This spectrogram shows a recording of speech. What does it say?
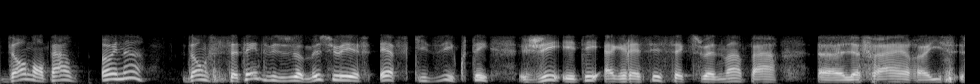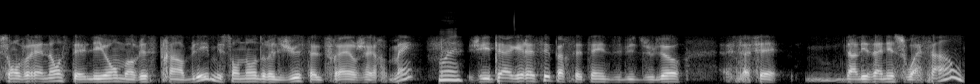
donc on parle un an. Donc, cet individu-là, M. F, qui dit, écoutez, j'ai été agressé sexuellement par euh, le frère, euh, son vrai nom c'était Léon Maurice Tremblay, mais son nom de religieux c'était le frère Germain. J'ai été agressé par cet individu-là, euh, ça fait dans les années 60,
